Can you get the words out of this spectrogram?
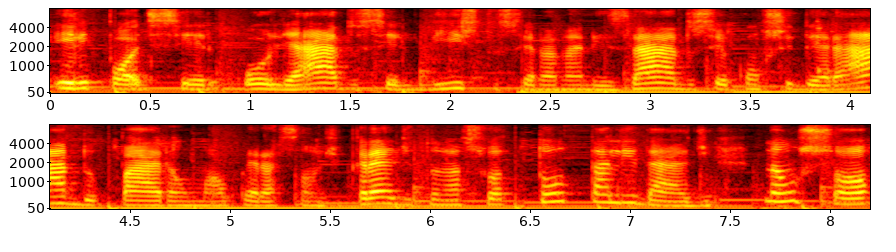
ele pode ser olhado, ser visto, ser analisado, ser considerado para uma operação de crédito na sua totalidade, não só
